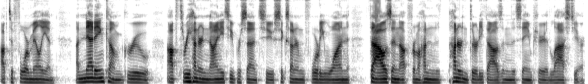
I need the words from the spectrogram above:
up to 4 million. A net income grew up 392% to 641,000 up from 130,000 in the same period last year.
